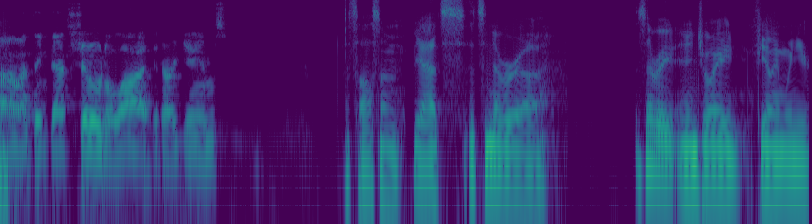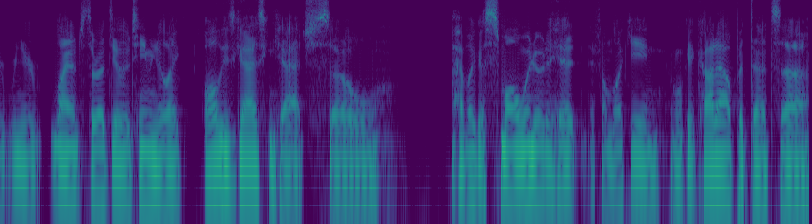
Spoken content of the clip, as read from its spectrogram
uh, I think that showed a lot in our games. That's awesome. Yeah, it's it's never uh it's never an enjoying feeling when you're when you're lined up to throw at the other team and you're like, all these guys can catch. So have like a small window to hit if I'm lucky and I won't get caught out. But that's uh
